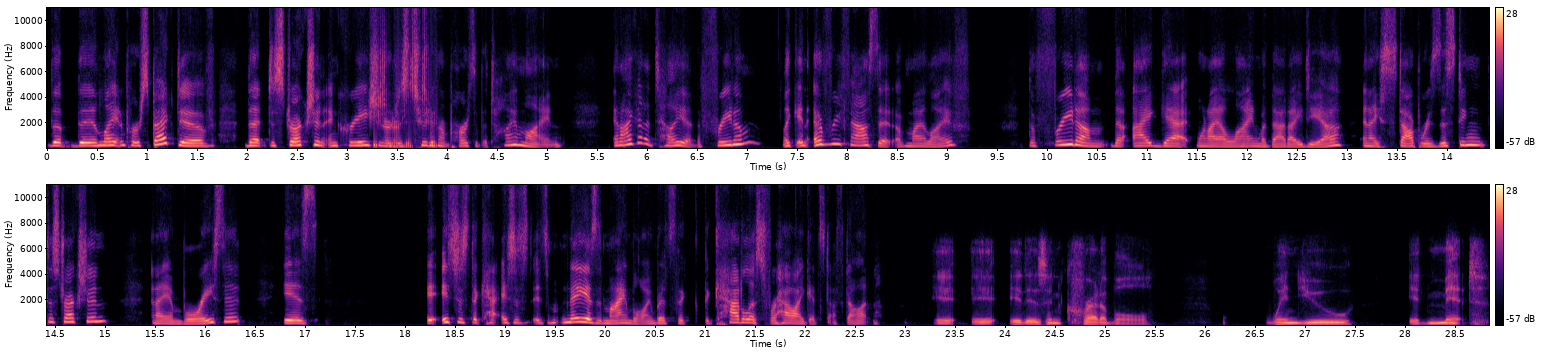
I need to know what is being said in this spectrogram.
the the enlightened perspective that destruction and creation are just two different parts of the timeline. And I got to tell you, the freedom, like in every facet of my life, the freedom that I get when I align with that idea and I stop resisting destruction and I embrace it is it, it's just the it's just it's nay is mind blowing, but it's the the catalyst for how I get stuff done. It it it is incredible when you admit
